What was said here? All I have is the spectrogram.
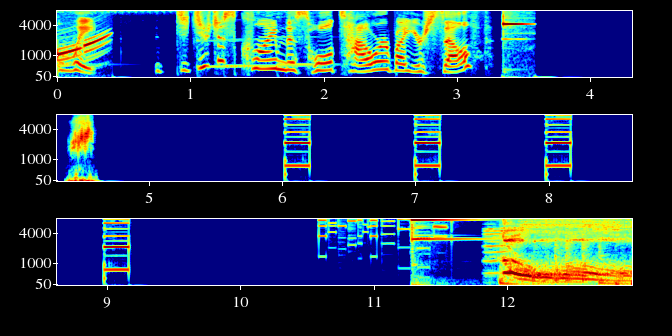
Wait, did you just climb this whole tower by yourself? nổ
